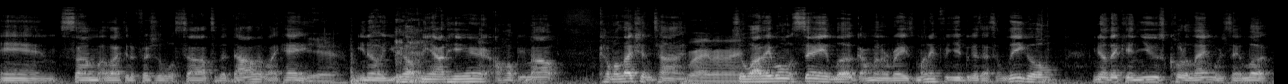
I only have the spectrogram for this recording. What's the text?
And some elected officials will sell out to the dollar, like, "Hey, Yeah. you know, you help me out here, I'll help you out come election time. Right, right, right. So while they won't say, look, I'm going to raise money for you because that's illegal, you know, they can use code of language and say, look,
